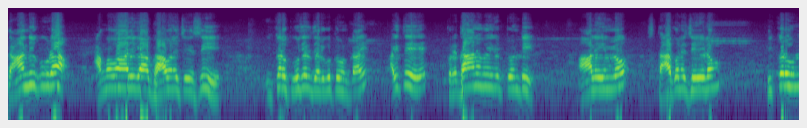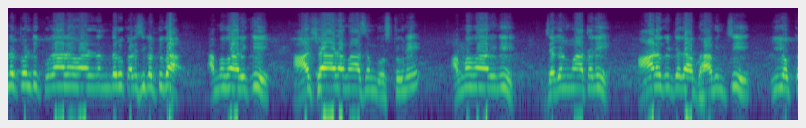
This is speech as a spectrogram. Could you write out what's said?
దాన్ని కూడా అమ్మవారిగా భావన చేసి ఇక్కడ పూజలు జరుగుతూ ఉంటాయి. అయితే ప్రధానమైనటువంటి ఆలయంలో స్థాపన చేయడం ఇక్కడ ఉన్నటువంటి కులాల వాళ్ళందరూ కలిసికట్టుగా అమ్మవారికి ఆషాఢ మాసం వస్తూనే అమ్మవారిని జగన్మాతని ఆడగిడ్డగా భావించి ఈ యొక్క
